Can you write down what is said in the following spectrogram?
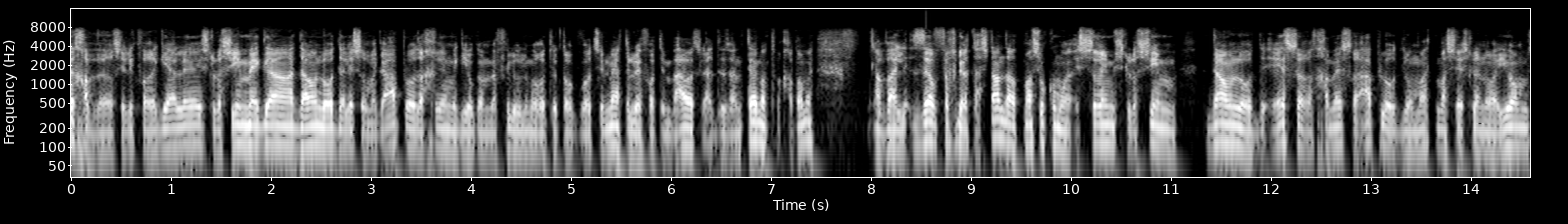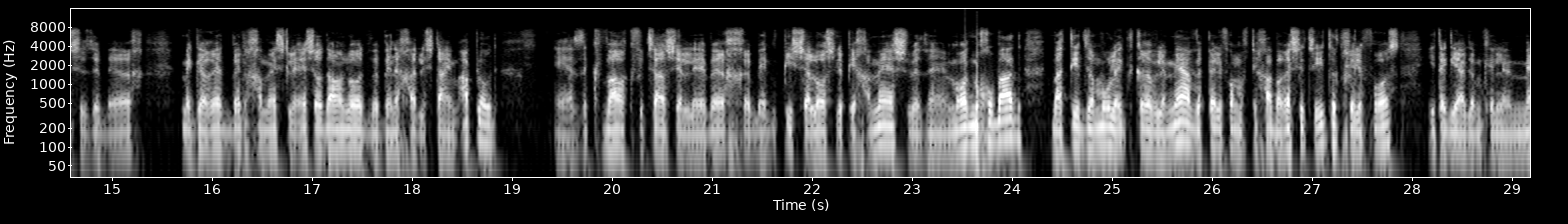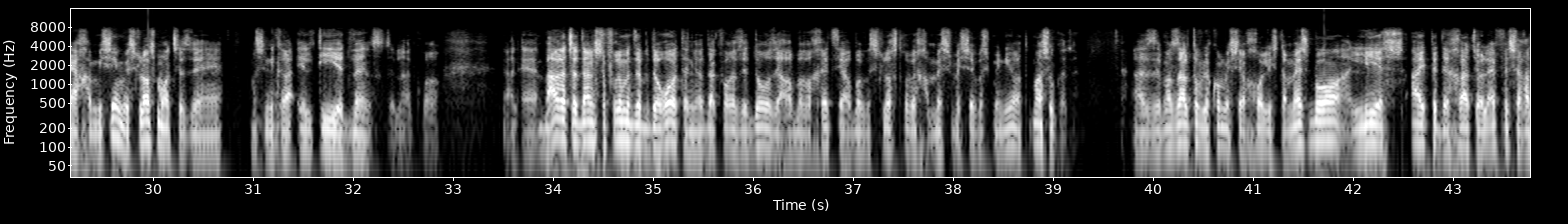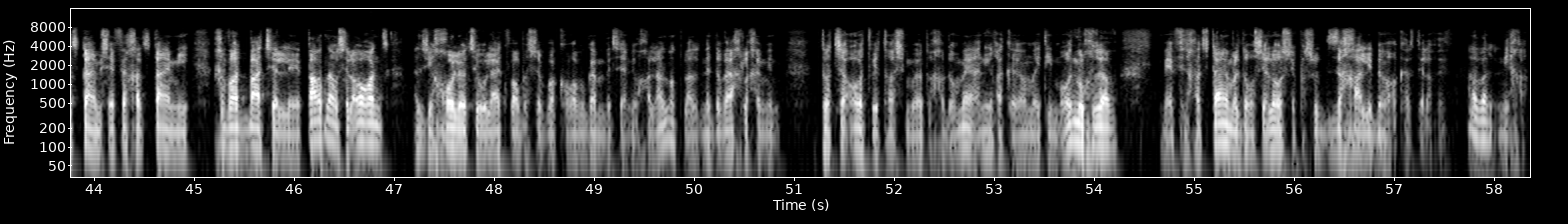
חבר שלי כבר הגיע ל-30 מגה download על 10 מגה upload, אחרים הגיעו גם אפילו למהירות יותר גבוהות של 100, תלוי איפה אתם בארץ, ליד איזה אנטנות וכדומה. אבל זה הופך להיות הסטנדרט, משהו כמו 20-30 download, 10-15 upload, לעומת מה שיש לנו היום, שזה בערך מגרד בין 5 ל-10 download ובין 1 ל-2 upload. אה, אז זה כבר קפיצה של אה, בערך בין פי 3 לפי 5, וזה מאוד מכובד. בעתיד זה אמור להתקרב ל-100, ופלאפון מבטיחה ברשת שהיא תתחיל לפרוס, היא תגיע גם כן ל-150 ו-300, שזה מה שנקרא LTE Advanced. כבר... אה, בארץ עדיין שופרים את זה בדורות, אני יודע כבר איזה דור זה 4.5, 4 ו-3 ו-5 ו-7 שמיניות, משהו כזה. אז מזל טוב לכל מי שיכול להשתמש בו. לי יש אייפד אחד של 012, ש-012 היא חברת בת של פרטנר, אה, של אורנס, אז יכול להיות שאולי כבר בשבוע הקרוב גם בזה אני אוכל לענות, ואז נדווח לכם עם תוצאות והתרשמויות וכדומה. אני רק היום הייתי מאוד מאוכזב מ-012 על דור שלו, שפשוט זכה לי במרכז תל אביב, אבל ניחא.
